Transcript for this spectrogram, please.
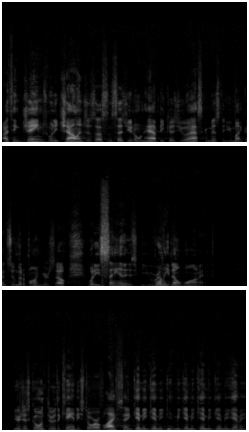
I think James, when he challenges us and says you don't have because you ask amiss that you might consume it upon yourself, what he's saying is you really don't want it. You're just going through the candy store of life saying, gimme, gimme, gimme, gimme, gimme, gimme, gimme.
